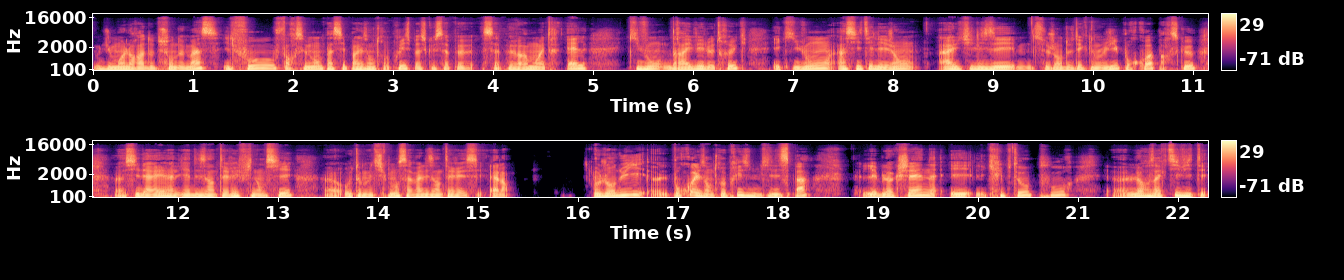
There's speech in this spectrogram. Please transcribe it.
ou du moins leur adoption de masse, il faut forcément passer par les entreprises parce que ça peut, ça peut vraiment être elles qui vont driver le truc et qui vont inciter les gens à utiliser ce genre de technologie. Pourquoi? Parce que euh, si derrière il y a des intérêts financiers, euh, automatiquement ça va les intéresser. Alors, Aujourd'hui, euh, pourquoi les entreprises n'utilisent pas les blockchains et les cryptos pour leurs activités?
